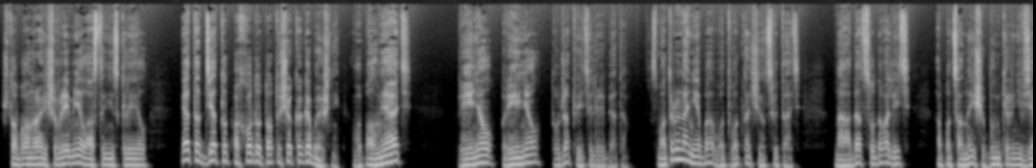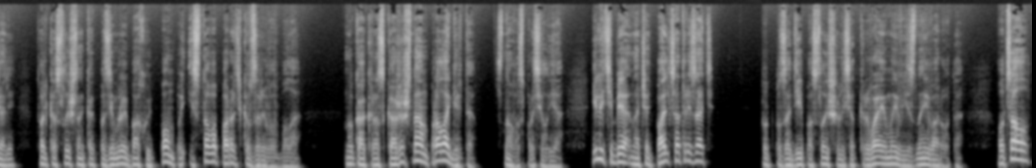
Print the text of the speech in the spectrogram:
чтобы он раньше времени ласты не склеил. Этот дед тут, походу, тот еще КГБшник. Выполнять? Принял, принял, тут же ответили ребята. Смотрю на небо, вот-вот начнет светать. Надо отсюда валить. А пацаны еще бункер не взяли. Только слышно, как по земле бахают помпы, и снова парочка взрывов была. «Ну как, расскажешь нам про лагерь-то?» — снова спросил я. «Или тебе начать пальцы отрезать?» Тут позади послышались открываемые въездные ворота. Оцал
